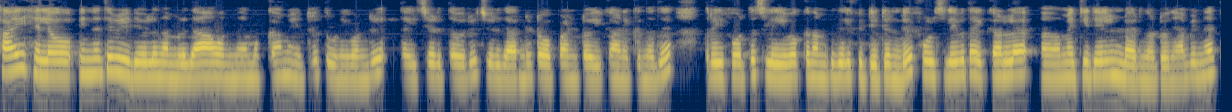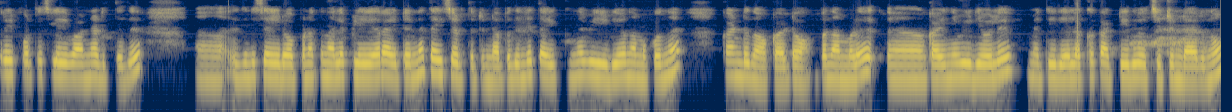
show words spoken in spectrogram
ഹായ് ഹലോ ഇന്നത്തെ വീഡിയോയിൽ നമ്മളിതാ ഒന്നേ മുക്കാൽ മീറ്റർ തുണി കൊണ്ട് തയ്ച്ചെടുത്ത ഒരു ചുരിദാറിന്റെ ടോപ്പാണ് കേട്ടോ ഈ കാണിക്കുന്നത്. ത്രീ ഫോർത്ത് സ്ലീവ് ഒക്കെ നമുക്കിതിൽ കിട്ടിയിട്ടുണ്ട്. ഫുൾ സ്ലീവ് തയ്ക്കാനുള്ള മെറ്റീരിയൽ ഉണ്ടായിരുന്നു കേട്ടോ ഞാൻ പിന്നെ ത്രീ ഫോർത്ത് സ്ലീവ് ആണ് എടുത്തത്. ഇതിന്റെ സൈഡ് ഓപ്പൺ ഒക്കെ നല്ല ക്ലിയർ ആയിട്ട് തന്നെ തയ്ച്ചെടുത്തിട്ടുണ്ട്. അപ്പോൾ ഇതിന്റെ തയ്ക്കുന്ന വീഡിയോ നമുക്കൊന്ന് കണ്ടു നോക്കാം കേട്ടോ അപ്പം നമ്മൾ കഴിഞ്ഞ വീഡിയോയിൽ മെറ്റീരിയലൊക്കെ കട്ട് ചെയ്ത് വെച്ചിട്ടുണ്ടായിരുന്നു.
